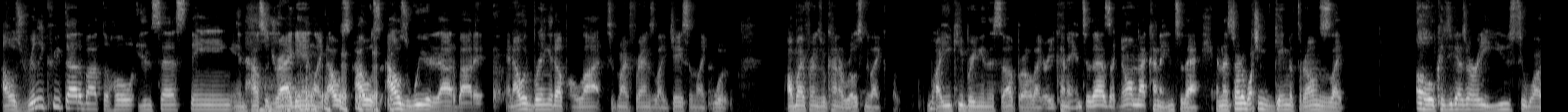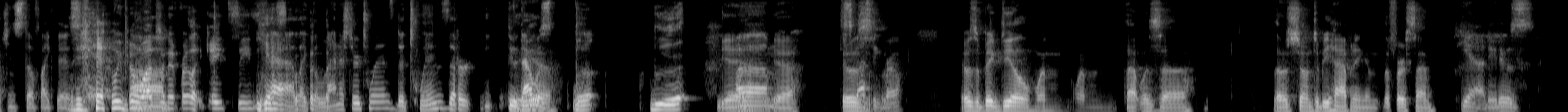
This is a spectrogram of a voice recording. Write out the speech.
I was really creeped out about the whole incest thing in House of Dragon. Like I was, I was, I was weirded out about it, and I would bring it up a lot to my friends. Like Jason, like what? All my friends would kind of roast me, like, "Why you keep bringing this up, bro? Like, are you kind of into that?" I was like, "No, I'm not kind of into that." And I started watching Game of Thrones. Is like, oh, because you guys are already used to watching stuff like this. yeah, we've been watching Um, it for like eight seasons. Yeah, like the Lannister twins, the twins that are, dude, that Yeah. was, bleh, bleh, yeah, Um, yeah. It was bro. it was a big deal when when that was uh that was shown to be happening in the first time. Yeah, dude, it was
